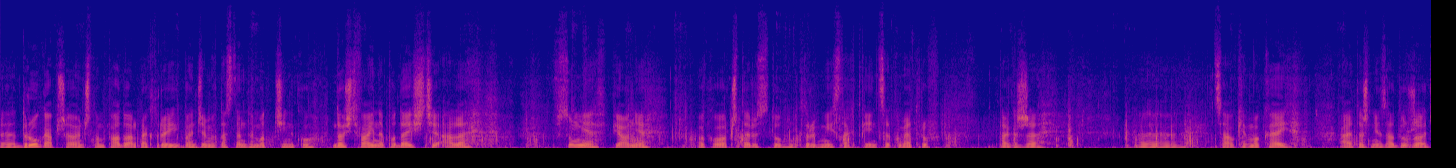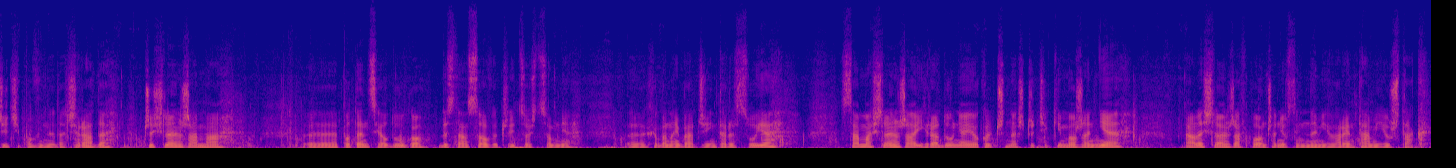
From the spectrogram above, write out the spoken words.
e, druga przełęcz tam padła, na której będziemy w następnym odcinku. Dość fajne podejście, ale w sumie w pionie około 400, w niektórych miejscach 500 metrów, także e, całkiem ok, ale też nie za dużo, dzieci powinny dać radę. Czy Ślęża ma potencjał długodystansowy, czyli coś, co mnie e, chyba najbardziej interesuje. Sama Ślęża i Radunia i okoliczne szczyciki może nie, ale Ślęża w połączeniu z innymi wariantami już tak.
